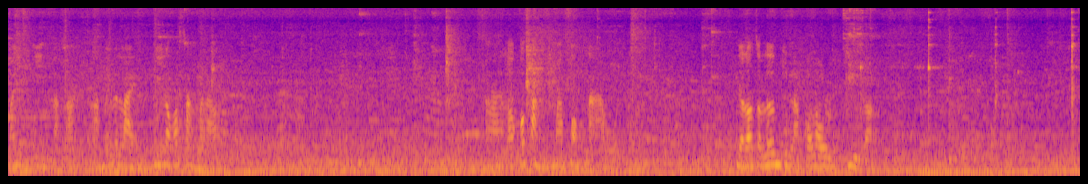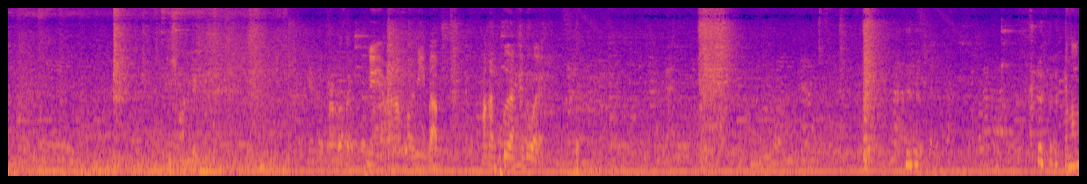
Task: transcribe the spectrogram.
ไม่กินนะคะอะไม่เป็นไร นี่เราก็สั่งมาแล้ว เราก็สั่งมาสองน้ำ เดี๋ยวเราจะเริ่มกินแล้วเพราะเราหิวล้วมีช้อนเด็กแล้วก็ใส่นี่นะคะเขามีแบบผ้ากันเปื้อนให้ด้วยไงบ้าง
